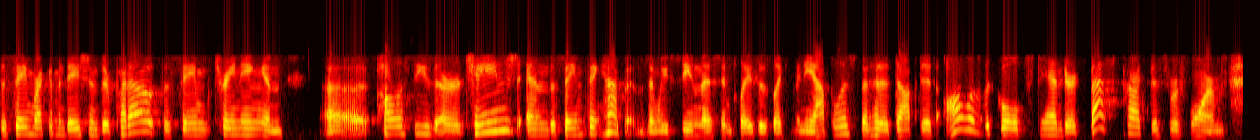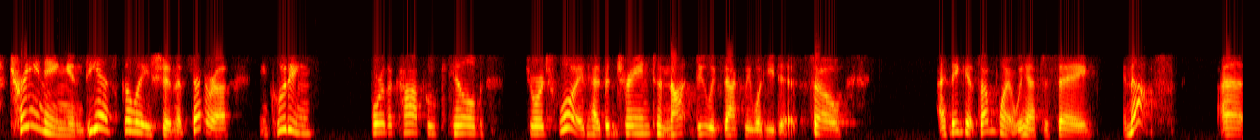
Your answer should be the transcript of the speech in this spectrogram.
the same recommendations are put out, the same training and uh, policies are changed, and the same thing happens. And we've seen this in places like Minneapolis that had adopted all of the gold standard best practice reforms, training and de-escalation, et cetera, including for the cop who killed George Floyd, had been trained to not do exactly what he did. So I think at some point we have to say enough. Uh,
